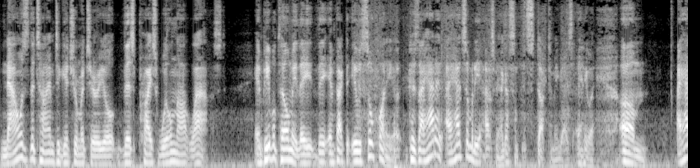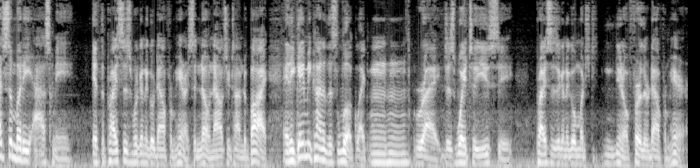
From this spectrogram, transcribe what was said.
now is the time to get your material. This price will not last. And people tell me they, they, in fact, it was so funny because uh, I had it, I had somebody ask me, I got something stuck to me, guys. Anyway, um, I had somebody ask me if the prices were going to go down from here. I said, no, now's your time to buy. And he gave me kind of this look like, mm-hmm, right. Just wait till you see prices are going to go much, you know, further down from here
